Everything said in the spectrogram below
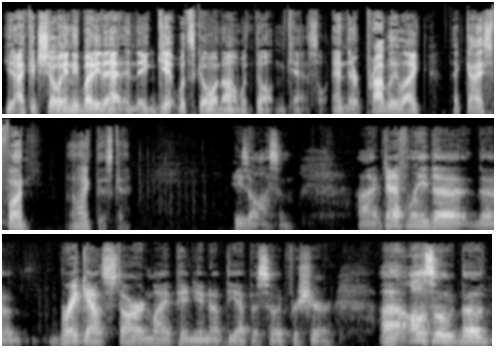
You, I could show anybody that, and they get what's going on with Dalton Castle, and they're probably like, "That guy's fun. I like this guy." He's awesome. Uh, definitely the the breakout star, in my opinion, of the episode for sure. Uh, also, though,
